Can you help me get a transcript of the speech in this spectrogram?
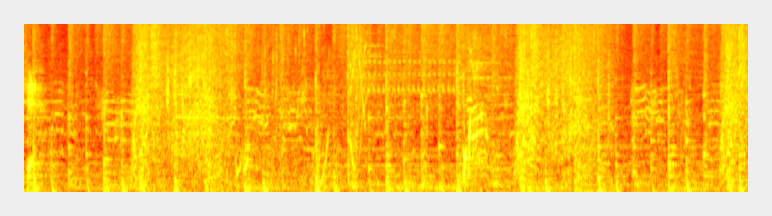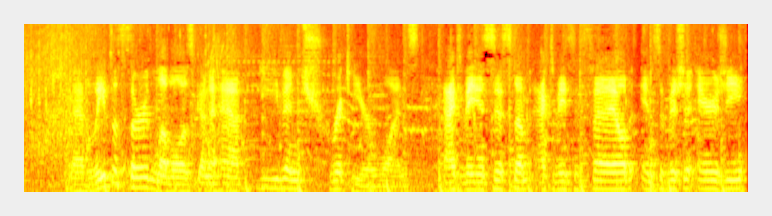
Okay. I believe the third level is going to have even trickier ones. Activating system, activation failed, insufficient energy.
